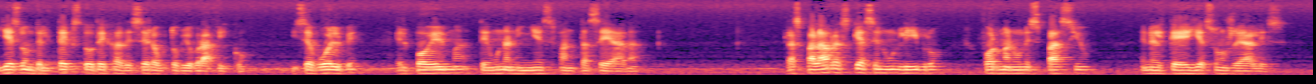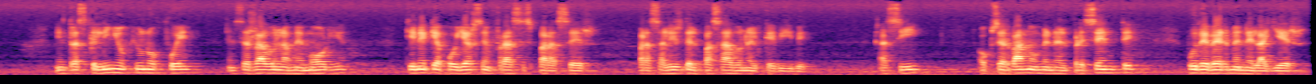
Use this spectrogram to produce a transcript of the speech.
y es donde el texto deja de ser autobiográfico y se vuelve el poema de una niñez fantaseada. Las palabras que hacen un libro forman un espacio en el que ellas son reales, mientras que el niño que uno fue, encerrado en la memoria, tiene que apoyarse en frases para ser, para salir del pasado en el que vive. Así, observándome en el presente, pude verme en el ayer,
